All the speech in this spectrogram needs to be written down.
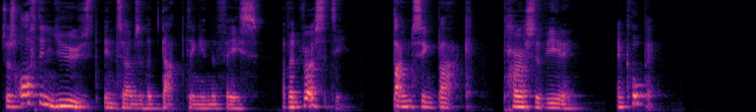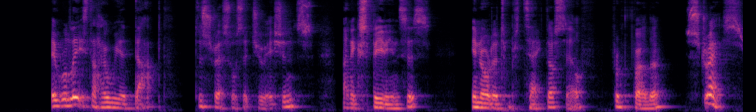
So it's often used in terms of adapting in the face of adversity, bouncing back, persevering, and coping. It relates to how we adapt to stressful situations and experiences in order to protect ourselves from further stress.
